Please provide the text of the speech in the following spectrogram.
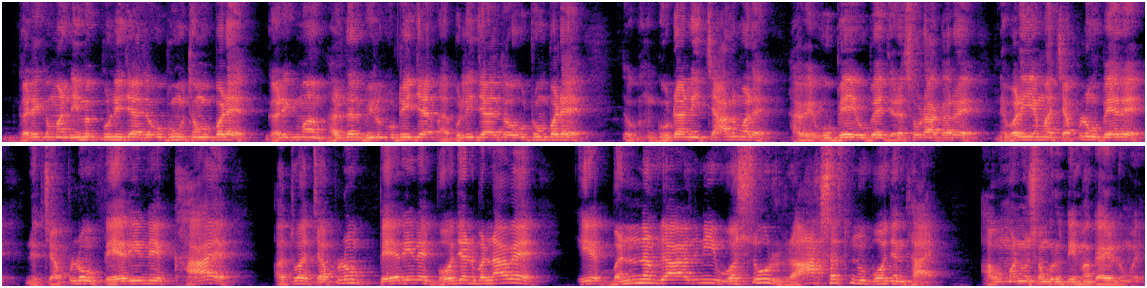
ઘડીકમાં નિમક ભૂલી જાય તો ઊભું થવું પડે. ઘડીકમાં હળદર ભીલ ઉઠી જાય ભૂલી જાય તો ઉઠવું પડે. તો ગુડાની ચાલ મળે. હવે ઊભે ઊભે જ રસોડા કરે ને વળી એમાં ચપલું પહેરે ને ચપલું પહેરીને ખાય અથવા ચપલું પહેરીને ભોજન બનાવે, એ બંને વસુ રાક્ષસનું ભોજન થાય. આવું મનુ સમૃદ્ધિમાં કહેલું હોય.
